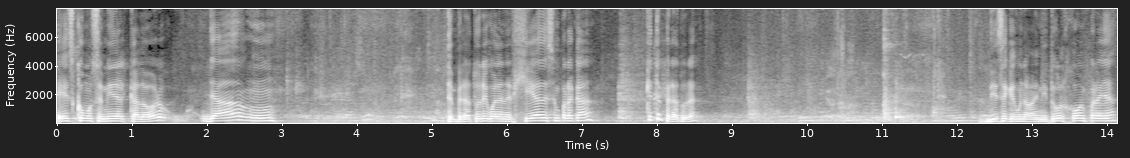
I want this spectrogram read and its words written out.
Es como se mide el calor ya mm, temperatura igual a energía, dicen por acá. ¿Qué temperatura? Dice que es una magnitud el joven para allá.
